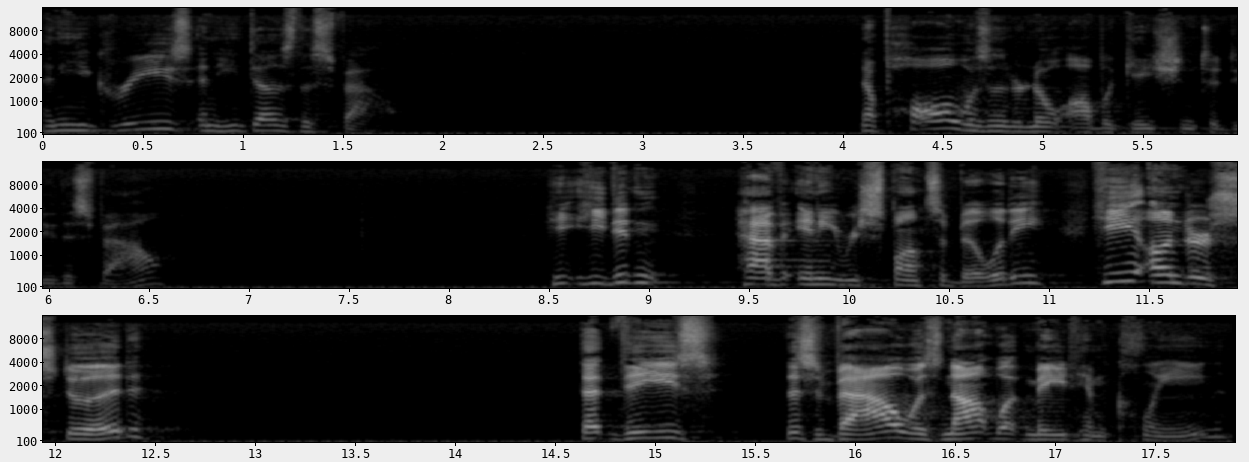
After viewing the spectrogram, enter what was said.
And he agrees and he does this vow. Now, Paul was under no obligation to do this vow. He, he didn't have any responsibility. He understood that these, this vow was not what made him clean.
